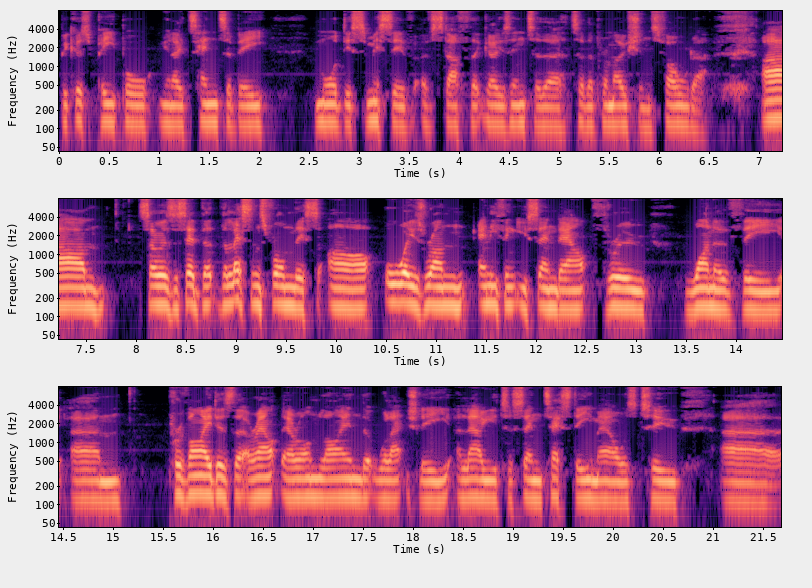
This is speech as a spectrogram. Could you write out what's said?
because people you know tend to be more dismissive of stuff that goes into the to the promotions folder um, so as i said that the lessons from this are always run anything you send out through one of the um, providers that are out there online that will actually allow you to send test emails to uh,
